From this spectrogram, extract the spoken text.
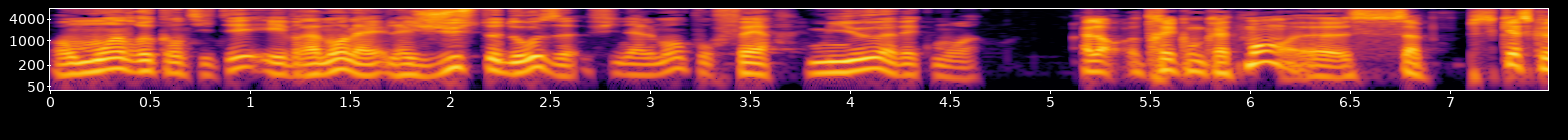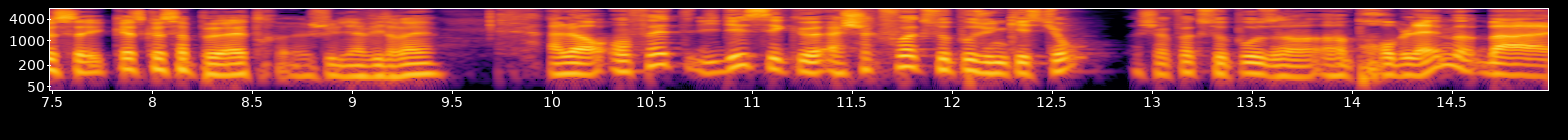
en moindre quantité et vraiment la juste dose finalement pour faire mieux avec moins. Alors très concrètement, euh, qu'est-ce que c'est Qu'est-ce que ça peut être, Julien Villeray? Alors en fait, l'idée c'est que à chaque fois que se pose une question, à chaque fois que se pose un, un problème, bah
